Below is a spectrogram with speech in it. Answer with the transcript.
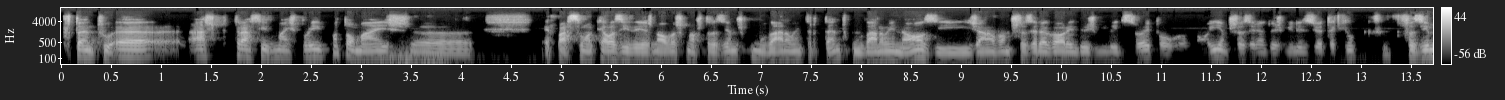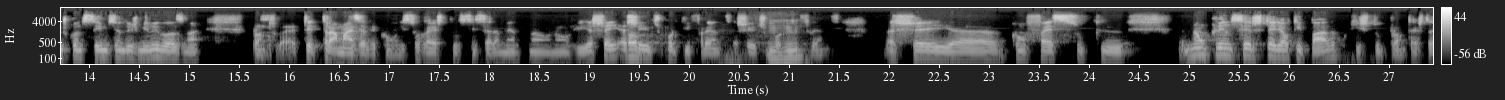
Portanto, uh, acho que terá sido mais por aí, quanto ao mais, uh, é, são aquelas ideias novas que nós trazemos que mudaram entretanto, que mudaram em nós e já não vamos fazer agora em 2018 ou não íamos fazer em 2018 aquilo que fazíamos quando saímos em 2012, não é? Pronto, é, terá mais a ver com isso, o resto sinceramente não, não vi, achei, achei o desporto diferente, achei o desporto uhum. diferente achei, uh, confesso que, não querendo ser estereotipado, porque isto, pronto, esta,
